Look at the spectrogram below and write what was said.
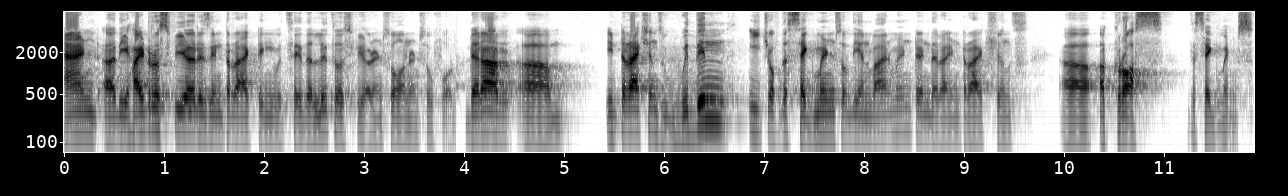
and uh, the hydrosphere is interacting with say the lithosphere and so on and so forth. There are um, interactions within each of the segments of the environment and there are interactions uh, across the segments.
